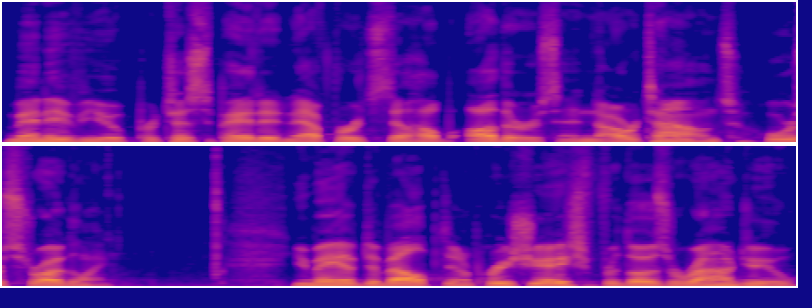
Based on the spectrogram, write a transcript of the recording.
Many of you participated in efforts to help others in our towns who were struggling. You may have developed an appreciation for those around you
